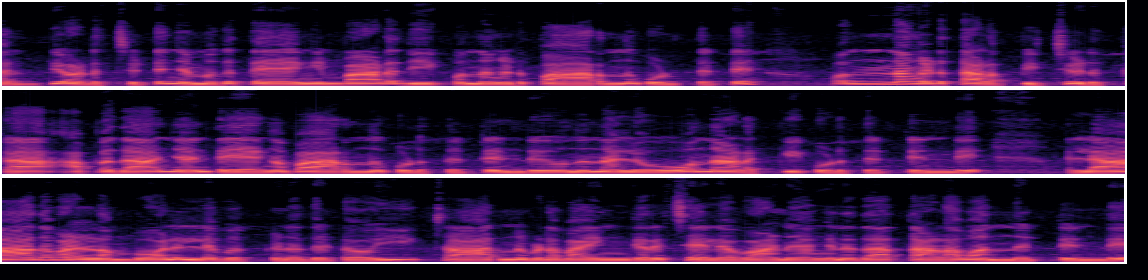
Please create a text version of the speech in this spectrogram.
ഒരതി ഉടച്ചിട്ട് നമുക്ക് തേങ്ങമ്പാടെ ദീക്കൊന്ന് അങ്ങോട്ട് പാർന്ന് കൊടുത്തിട്ട് ഒന്നങ്ങോട്ട് തിളപ്പിച്ചെടുക്കുക അപ്പോൾ ദാ ഞാൻ തേങ്ങ പാർന്ന് കൊടുത്തിട്ടുണ്ട്. ഒന്ന് നല്ലോണം ഇളക്കി കൊടുത്തിട്ടുണ്ട്. അല്ലാതെ വെള്ളം പോലെയല്ല വെക്കണത് കേട്ടോ ഈ ചാറിന് ഇവിടെ ഭയങ്കര ചിലവാണ്. അങ്ങനെ ദാ തള വന്നിട്ടുണ്ട്.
